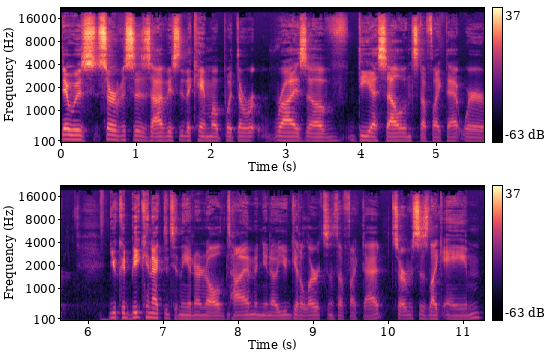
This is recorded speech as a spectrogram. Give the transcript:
there was services obviously that came up with the r- rise of DSL and stuff like that, where you could be connected to the internet all the time, and you know you'd get alerts and stuff like that. Services like AIM,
